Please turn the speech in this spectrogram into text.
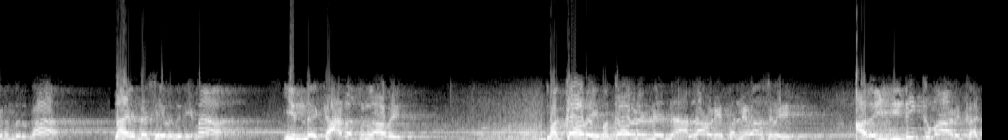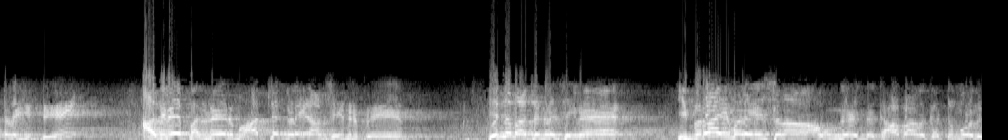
இருந்திருந்தா நான் என்ன செய்வேன் தெரியுமா? இந்த காபத்துல்லாவை மக்காவை மக்காவில் இருக்கிற இந்த அல்லாவுடைய பள்ளிவாசலை அதை இடிக்குமாறு கட்டளையிட்டு அதிலே பல்வேறு மாற்றங்களை நான் செய்திருப்பேன். என்ன மாற்றங்களை செய்வேன்? இப்ராஹிம் அலைஹிஸ்ஸலாம் அவங்க இந்த காபாவை கட்டும்போது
